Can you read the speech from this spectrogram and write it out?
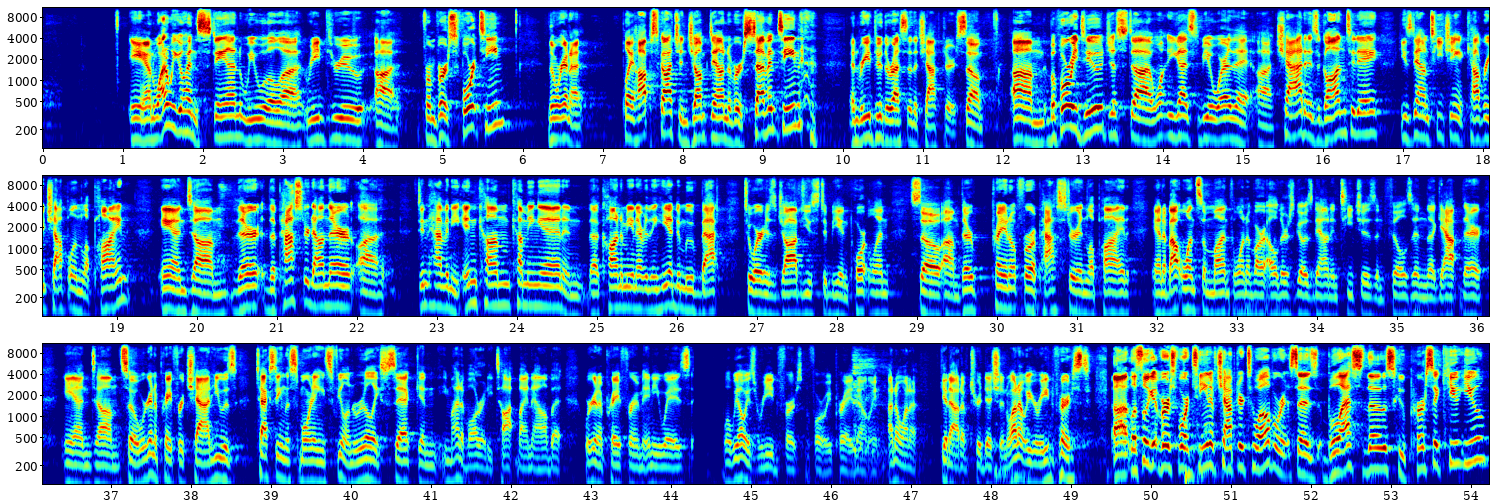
And why don't we go ahead and stand? We will uh, read through uh, from verse 14. Then we're going to play hopscotch and jump down to verse 17 and read through the rest of the chapter. So um, before we do, just uh, want you guys to be aware that uh, Chad is gone today. He's down teaching at Calvary Chapel in La Pine. And um, the pastor down there uh, didn't have any income coming in and the economy and everything. He had to move back to where his job used to be in Portland. So um, they're praying for a pastor in La Pine. And about once a month, one of our elders goes down and teaches and fills in the gap there. And um, so we're going to pray for Chad. He was texting this morning. He's feeling really sick, and he might have already taught by now, but we're going to pray for him anyways. Well, we always read first before we pray, don't we? I don't want to get out of tradition. Why don't we read first? Uh, let's look at verse 14 of chapter 12, where it says, Bless those who persecute you,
